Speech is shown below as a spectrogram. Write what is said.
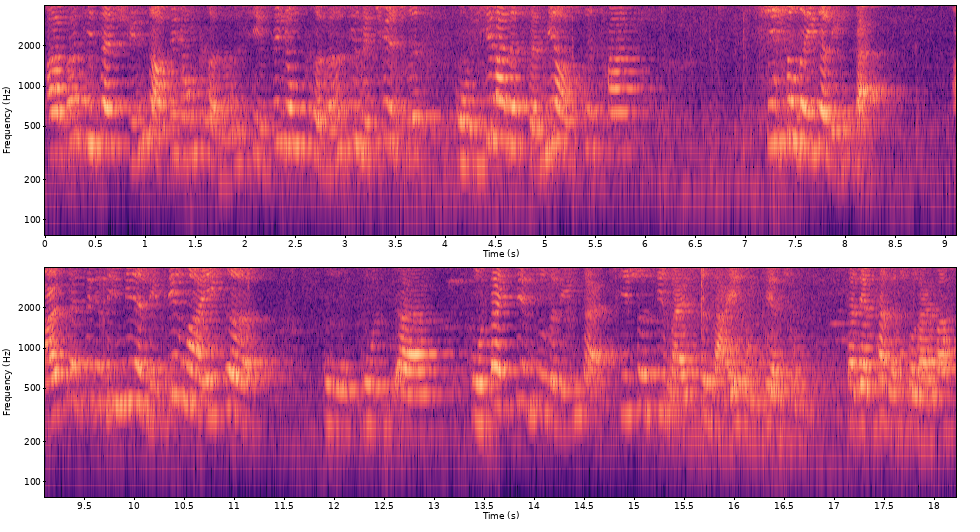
阿波提在寻找这种可能性，这种可能性呢，确实。古希腊的神庙是他吸收的一个灵感，而在这个立面里，另外一个古古呃古代建筑的灵感吸收进来是哪一种建筑？大家看得出来吗？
